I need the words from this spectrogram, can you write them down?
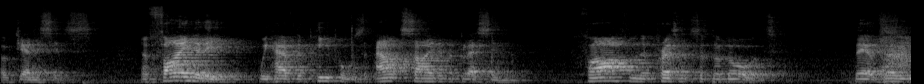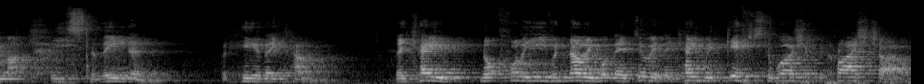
of Genesis. And finally, we have the peoples outside of the blessing, far from the presence of the Lord. They are very much east of Eden, but here they come. They came not fully even knowing what they're doing. They came with gifts to worship the Christ child.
